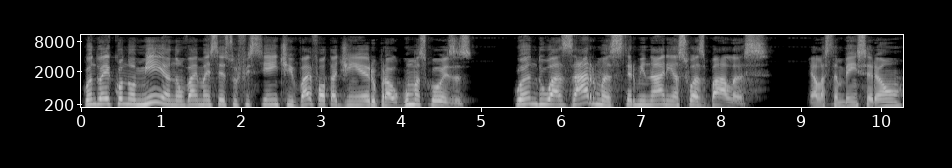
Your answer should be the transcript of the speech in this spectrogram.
quando a economia não vai mais ser suficiente e vai faltar dinheiro para algumas coisas, quando as armas terminarem as suas balas, elas também serão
